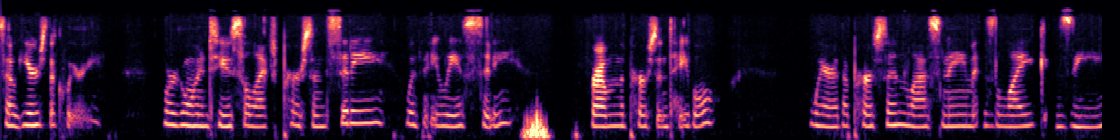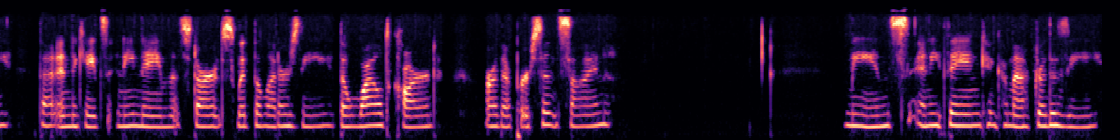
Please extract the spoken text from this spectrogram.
So here's the query. We're going to select person city with alias city from the person table where the person last name is like Z that indicates any name that starts with the letter Z. The wildcard or the percent sign means anything can come after the Z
